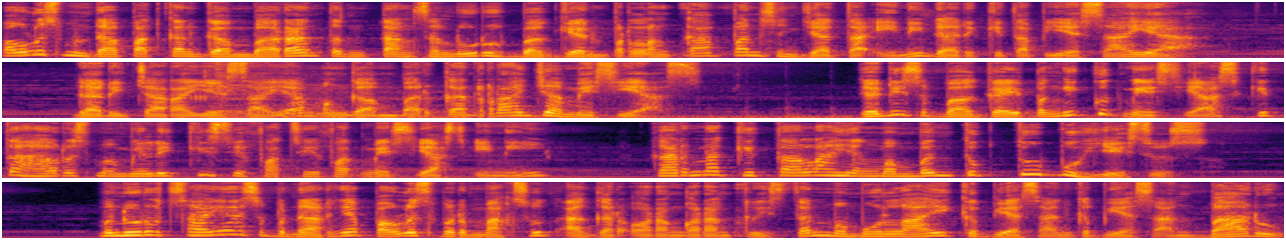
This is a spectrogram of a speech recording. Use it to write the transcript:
Paulus mendapatkan gambaran tentang seluruh bagian perlengkapan senjata ini dari kitab Yesaya. Dari cara Yesaya menggambarkan Raja Mesias, jadi sebagai pengikut Mesias, kita harus memiliki sifat-sifat Mesias ini karena kitalah yang membentuk tubuh Yesus. Menurut saya sebenarnya Paulus bermaksud agar orang-orang Kristen memulai kebiasaan-kebiasaan baru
